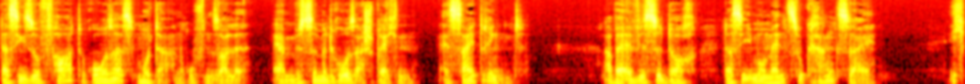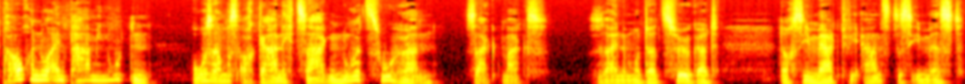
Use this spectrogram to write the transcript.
dass sie sofort Rosas Mutter anrufen solle. Er müsse mit Rosa sprechen, es sei dringend. Aber er wisse doch, dass sie im Moment zu krank sei. Ich brauche nur ein paar Minuten. Rosa muss auch gar nichts sagen, nur zuhören, sagt Max. Seine Mutter zögert, doch sie merkt, wie ernst es ihm ist.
